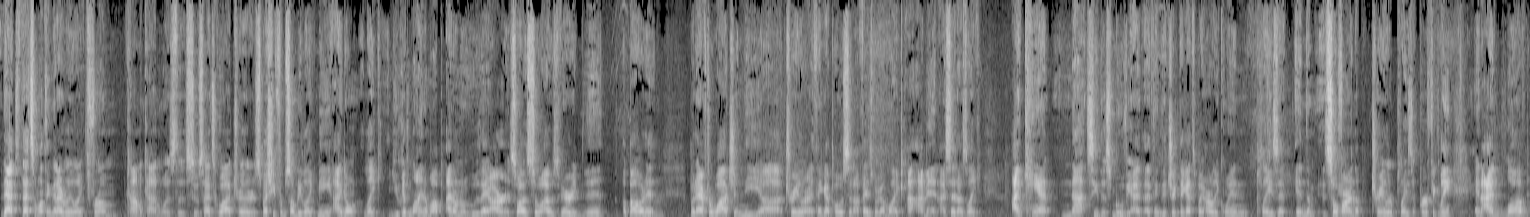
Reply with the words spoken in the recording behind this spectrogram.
that's that's the one thing that I really liked from Comic Con was the Suicide Squad trailer, especially from somebody like me. I don't like you could line them up. I don't know who they are, so I was so I was very meh about it. But after watching the uh, trailer, I think I posted on Facebook. I'm like, I- I'm in. I said I was like, I can't not see this movie. I, I think the chick that got to play Harley Quinn plays it in the so far in the trailer plays it perfectly, and I loved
